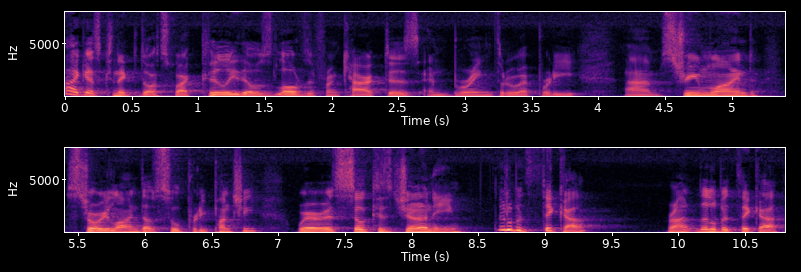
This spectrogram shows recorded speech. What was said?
I guess, connect the dots quite clearly. There was a lot of different characters and bring through a pretty um, streamlined storyline that was still pretty punchy. Whereas Cilka's journey, a little bit thicker, right? A little bit thicker.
